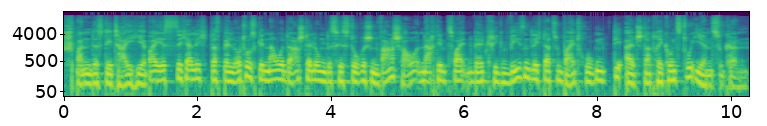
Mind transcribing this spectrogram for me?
Spannendes Detail hierbei ist sicherlich, dass Bellottos genaue Darstellungen des historischen Warschau nach dem Zweiten Weltkrieg wesentlich dazu beitrugen, die Altstadt rekonstruieren zu können.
